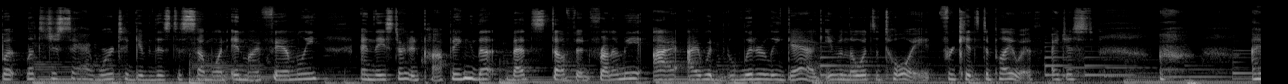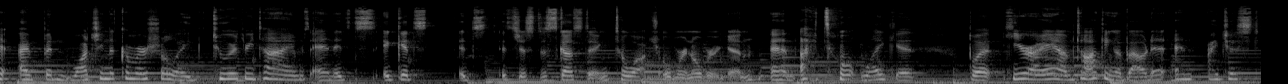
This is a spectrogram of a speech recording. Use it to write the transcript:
but let's just say I were to give this to someone in my family and they started popping that, that stuff in front of me, I, I would literally gag, even though it's a toy for kids to play with. I just. I, I've been watching the commercial like two or three times and it's it gets it's it's just disgusting to watch over and over again and I don't like it but here I am talking about it and I just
